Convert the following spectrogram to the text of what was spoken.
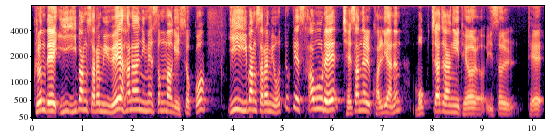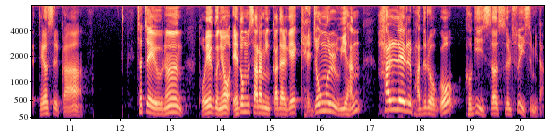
그런데 이 이방 사람이 왜 하나님의 성막에 있었고 이 이방 사람이 어떻게 사울의 재산을 관리하는 목자장이 되어 있을 되 었을까? 첫째 이유는 도액은요 에돔 사람인 까닭에 개종을 위한 할례를 받으려고 거기 있었을 수 있습니다.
